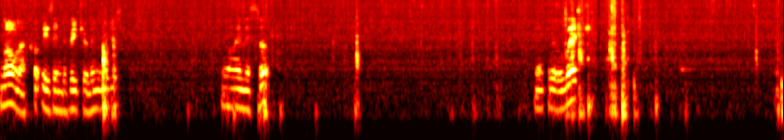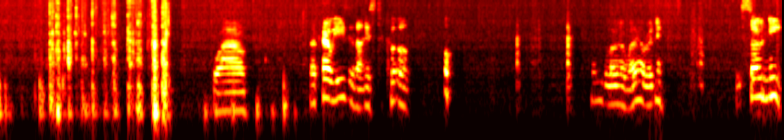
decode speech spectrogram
Normally I cut these individually. Me just line this up. Make a little wedge. Wow. Look how easy that is to cut up. Blown away already. It's so neat.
